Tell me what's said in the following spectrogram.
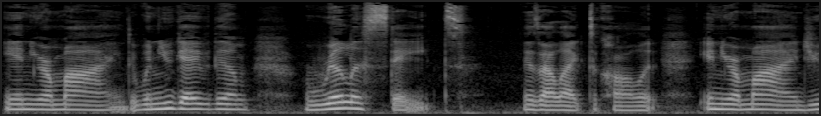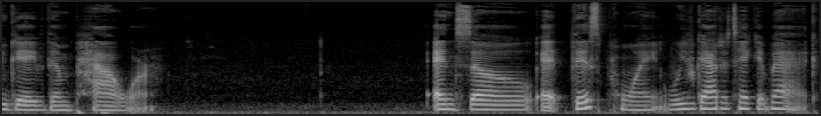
in your mind, when you gave them real estate as I like to call it, in your mind, you gave them power. And so at this point, we've got to take it back.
